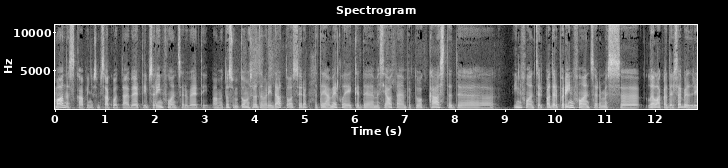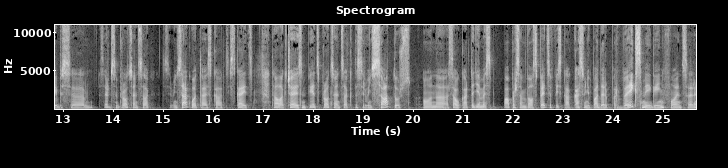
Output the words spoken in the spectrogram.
manas, kā pieņemsim, sakotāja vērtības ar influenceru vērtībām. Tas, to mēs redzam arī datos, ir tajā mirklī, kad mēs jautājam par to, kas tad influenceri padara par influenceru. Mēs lielākā daļa sabiedrības 60% saka, ka tas ir viņu sekotāju skaits. Tālāk 45% saka, ka tas ir viņu saturs. Un, uh, savukārt, tad, ja mēs paprasām vēl specifiskāk, kas viņu padara par veiksmīgu influenceri,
